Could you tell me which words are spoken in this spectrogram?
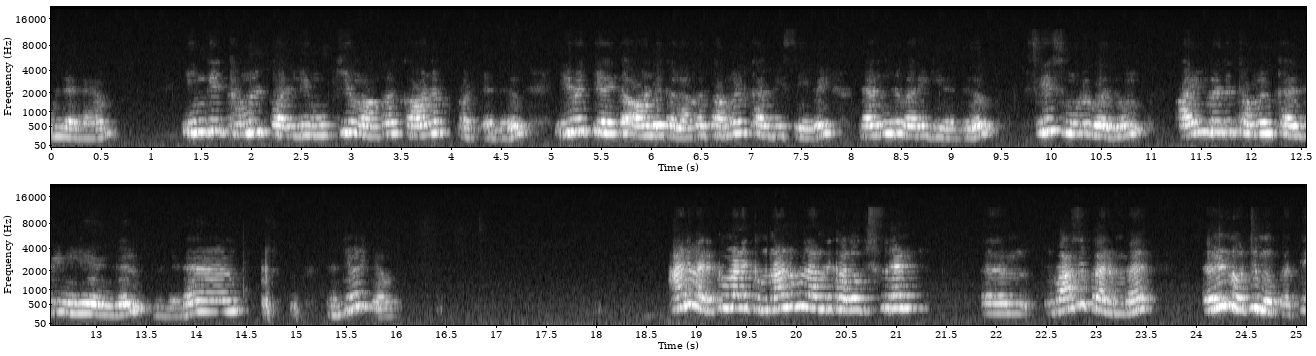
உள்ளனர். இங்கே தமிழ் பள்ளி முக்கியமாக காணப்பட்டது. இருபத்தி ஐந்து ஆண்டுகளாக தமிழ் கல்வி சேவை நடந்து வருகிறது. சுவிஸ் முழுவதும் ஐம்பது தமிழ் கல்வி நிலையங்கள் உள்ளன. அனைவருக்கும் வணக்கம். நான் உங்கள் கலோஸ்வரன் வாசிப்பரம்பு எழுநூற்றி முப்பத்தி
